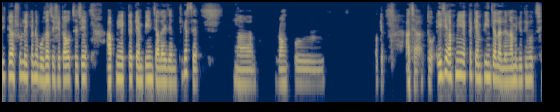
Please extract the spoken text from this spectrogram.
যেটা আসলে এখানে বোঝাচ্ছি সেটা হচ্ছে যে আপনি একটা ক্যাম্পেইন চালাইলেন ঠিক আছে? রংপুর ওকে আচ্ছা তো এই যে আপনি একটা ক্যাম্পেইন চালালেন, আমি যদি হচ্ছে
